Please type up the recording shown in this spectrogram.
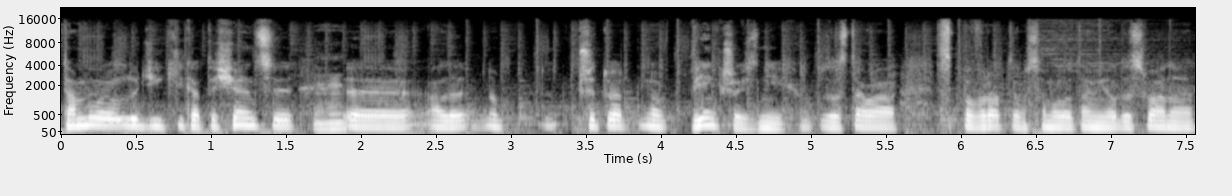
tam było ludzi kilka tysięcy, Mhm. E, ale no, no, większość z nich została z powrotem samolotami odesłana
